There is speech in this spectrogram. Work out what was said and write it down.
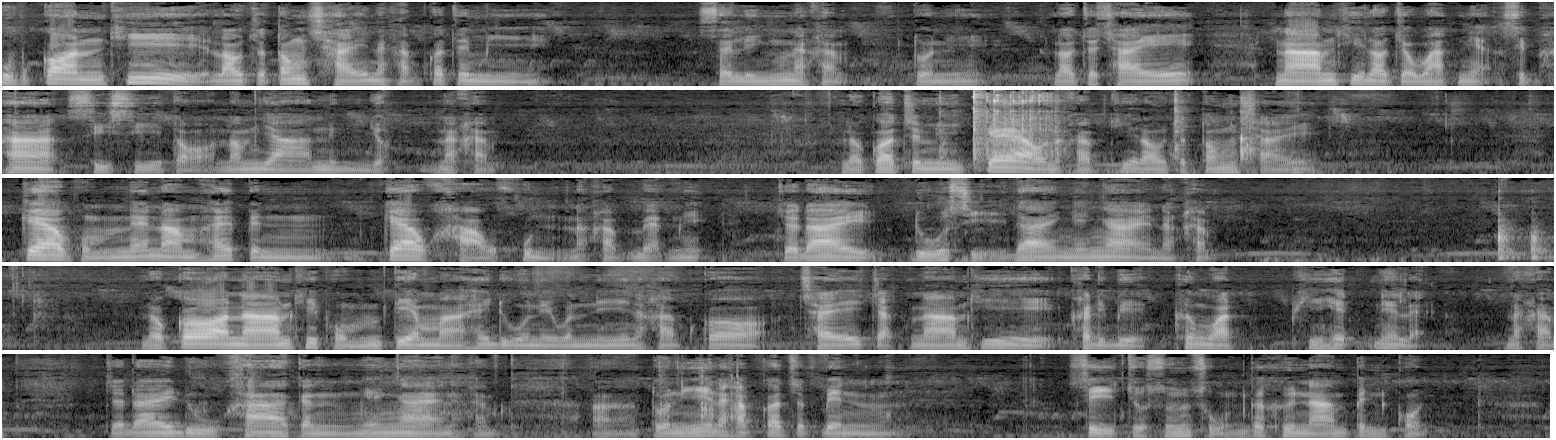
อุปกรณ์ที่เราจะต้องใช้นะครับก็จะมีไซลิงนะครับ ตัวนี้เราจะใช้น้ำที่เราจะวัดเนี่ย 15 cc ต่อน้ำยา 1 หยดนะครับ แล้วก็จะมีแก้วนะครับที่เราจะต้องใช้ แก้วผมแนะนำให้เป็นแก้วขาวขุ่นนะครับ แบบนี้จะได้ดูสีได้ง่าย ๆนะครับ แล้วก็น้ำที่ผมเตรียมมาให้ดูในวันนี้นะครับ ก็ใช้จากน้ำที่คาลิเบตเครื่องวัด pH เนี่ยแหละนะครับ จะได้ดูค่ากันง่าย ๆนะครับตัวนี้นะครับก็จะเป็น 4.00 ก็คือน้ำเป็นกรด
